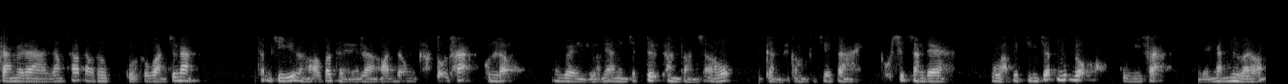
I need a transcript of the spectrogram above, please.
camera giám sát giao thông của cơ quan chức năng. Thậm chí là họ có thể là hoạt động cả tội phạm buôn lậu về ảnh hưởng đến an ninh trật tự an toàn xã hội cần phải có một chế tài đủ sức gian đe phù hợp với tính chất mức độ của vi phạm để ngăn ngừa đó.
